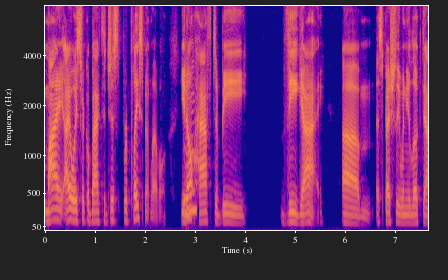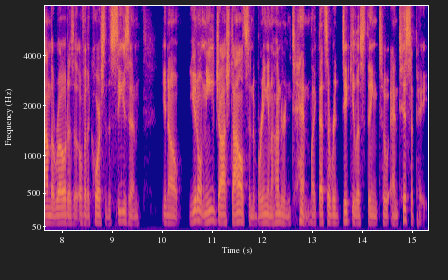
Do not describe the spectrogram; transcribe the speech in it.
My I always circle back to just replacement level. You mm-hmm. don't have to be the guy, um, especially when you look down the road as over the course of the season. You know, you don't need Josh Donaldson to bring in 110. Like that's a ridiculous thing to anticipate.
